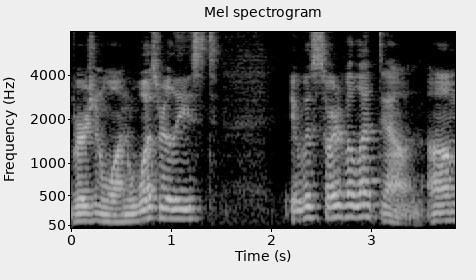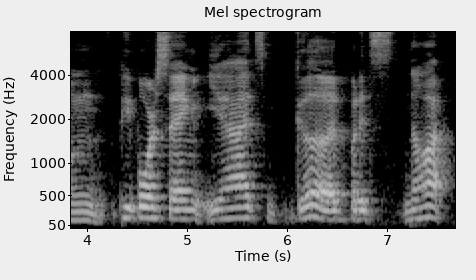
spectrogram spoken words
version 1 was released, it was sort of a letdown. Um, people were saying, yeah, it's good, but it's not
